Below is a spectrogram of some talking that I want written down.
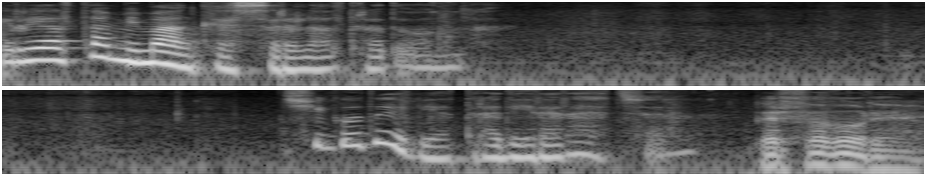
In realtà mi manca essere l'altra donna. Ci godevi a tradire Rachel? Per favore,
